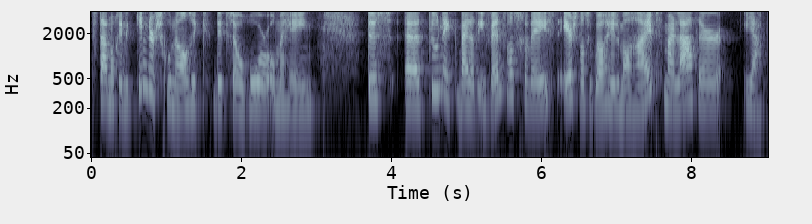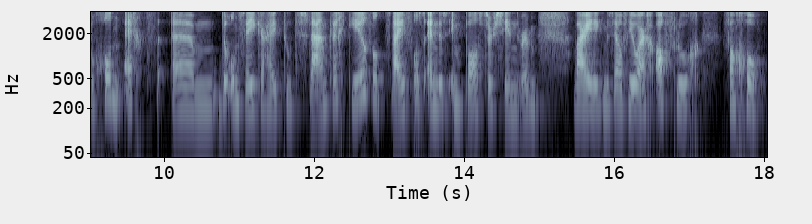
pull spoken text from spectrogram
sta nog in de kinderschoenen als ik dit zo hoor om me heen. Dus uh, toen ik bij dat event was geweest, eerst was ik wel helemaal hyped, maar later ja, begon echt um, de onzekerheid toe te slaan. Kreeg ik heel veel twijfels en dus imposter syndrome, waarin ik mezelf heel erg afvroeg van, goh,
